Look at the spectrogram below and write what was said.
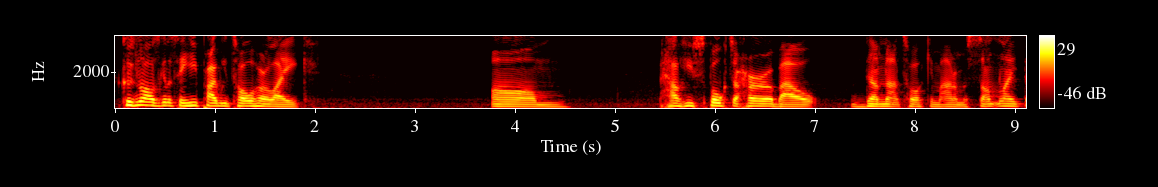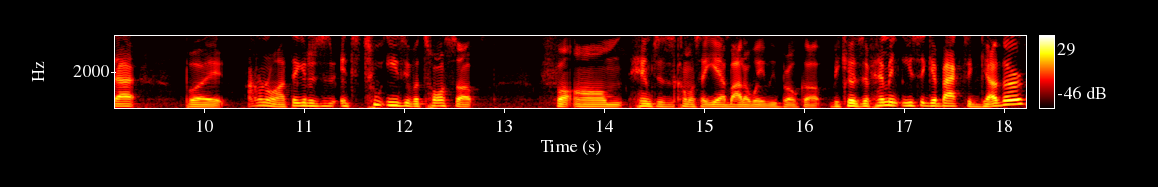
because no, I was gonna say he probably told her like, um, how he spoke to her about them not talking about him or something like that. But I don't know. I think it is. Just, it's too easy of a toss up for um him to just come and say, "Yeah, by the way, we broke up." Because if him and Issa get back together,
